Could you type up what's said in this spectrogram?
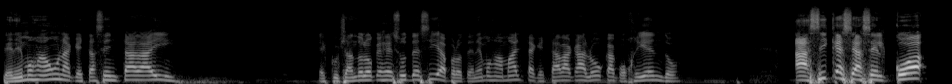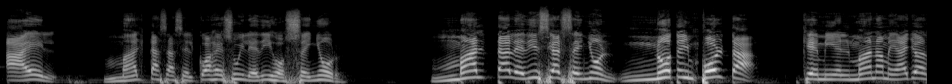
Tenemos a una que está sentada ahí, escuchando lo que Jesús decía, pero tenemos a Marta que estaba acá loca, cogiendo. Así que se acercó a él. Marta se acercó a Jesús y le dijo, Señor, Marta le dice al Señor, no te importa que mi hermana me haya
